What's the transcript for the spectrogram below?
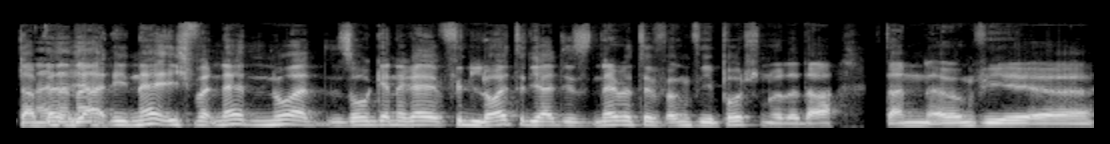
da nein, nein, ja, ne, ich ne, nur so generell für die Leute, die halt dieses Narrative irgendwie pushen oder da dann irgendwie äh,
